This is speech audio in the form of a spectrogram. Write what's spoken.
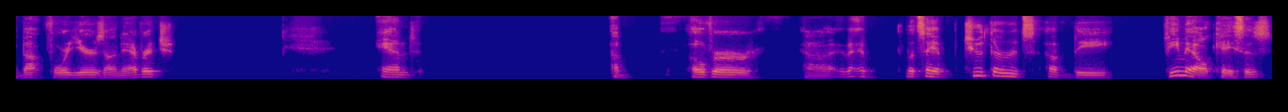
about four years on average. And uh, over, uh, let's say, two thirds of the female cases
